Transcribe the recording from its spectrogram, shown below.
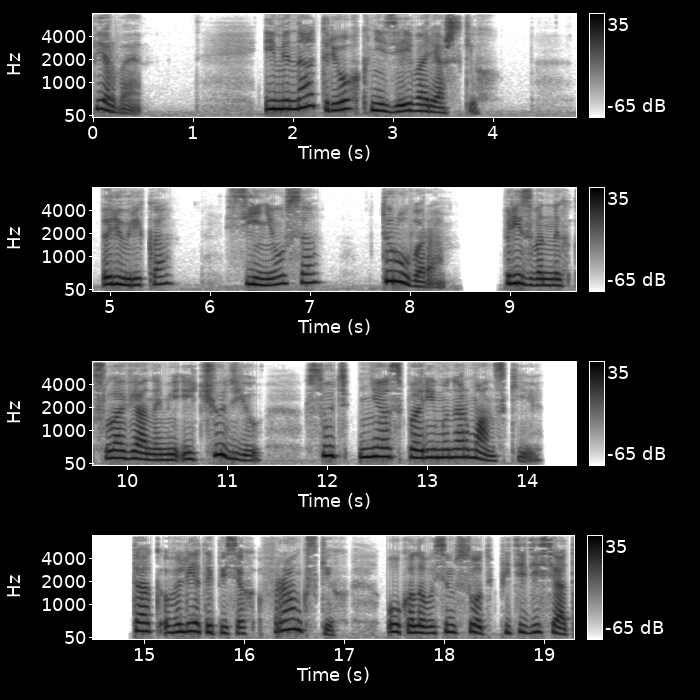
Первое. Имена трех князей варяжских. Рюрика, Синиуса, Трувора, призванных славянами и чудью, суть неоспоримо нормандские. Так в летописях франкских около 850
